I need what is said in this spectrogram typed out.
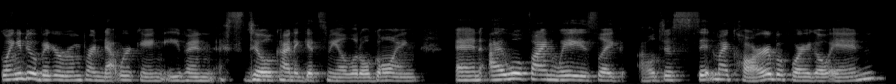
going into a bigger room for networking, even still kind of gets me a little going. And I will find ways like I'll just sit in my car before I go in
